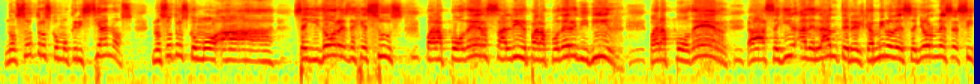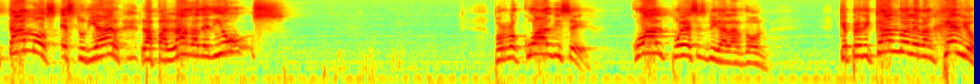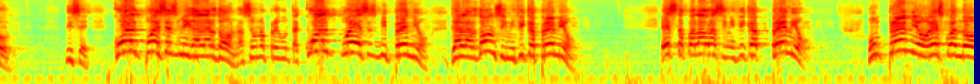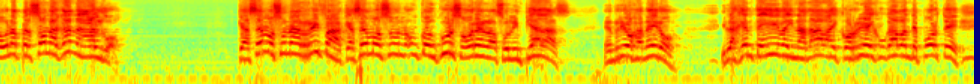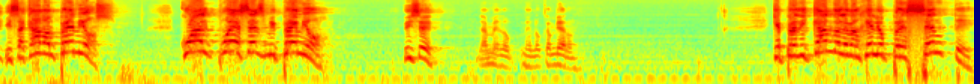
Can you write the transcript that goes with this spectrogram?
Nosotros como cristianos, nosotros como ah, seguidores de Jesús, para poder salir, para poder vivir, para poder ah, seguir adelante en el camino del Señor, necesitamos estudiar la palabra de Dios. Por lo cual dice, ¿cuál pues es mi galardón? Que predicando el Evangelio, dice, ¿Cuál pues es mi galardón? Hace una pregunta. ¿Cuál pues es mi premio? Galardón significa premio. Esta palabra significa premio. Un premio es cuando una persona gana algo. Que hacemos una rifa, que hacemos un, concurso ahora en las Olimpiadas en Río Janeiro. Y la gente iba y nadaba y corría y jugaban deporte y sacaban premios. ¿Cuál pues es mi premio? Dice, ya me lo, me lo cambiaron. Que predicando el Evangelio presente,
